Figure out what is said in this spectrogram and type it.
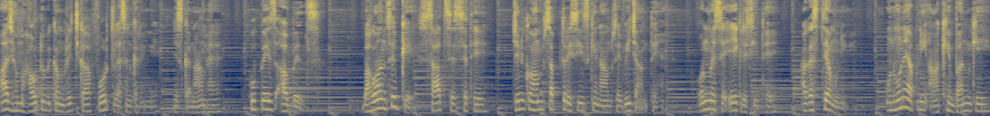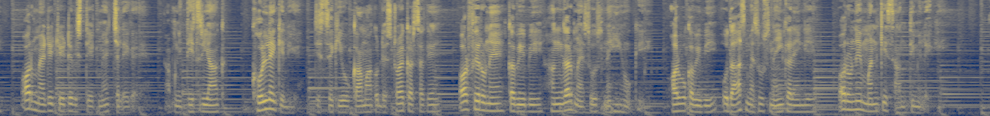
आज हम how to become rich का फोर्थ लेसन करेंगे, जिसका नाम है हु पेज अ बिल्स भगवान शिव के सात शिष्य थे, जिनको हम सप्त ऋषिज के नाम से भी जानते हैं। उनमें से एक ऋषि थे, अगस्त्य मुनि। उन्होंने अपनी आँखें बंद की और मेडिटेटिव स्टेट में चले गए। अपनी तीसरी आँख खोलने के लिए, जिससे कि वो कामा को डिस्ट्रॉय कर सकें, और फिर उन्हें कभी भी हंगर महसूस नहीं होगी, और वो कभी भी उदास महसूस नहीं करेंगे, और उन्हें मन की शांति मिलेगी।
